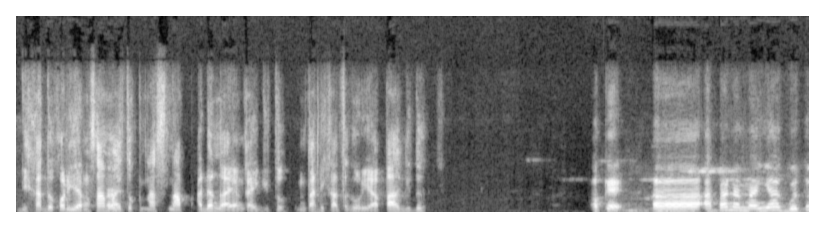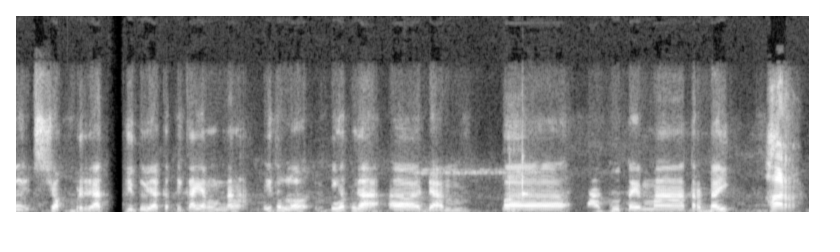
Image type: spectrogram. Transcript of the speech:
di kategori yang sama itu kena snap. Ada nggak yang kayak gitu? Entah di kategori apa gitu. Oke, eh, apa namanya? Gue tuh shock berat gitu ya ketika yang menang. Itu loh. Ingat nggak eh, Dam eh, lagu tema terbaik? her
